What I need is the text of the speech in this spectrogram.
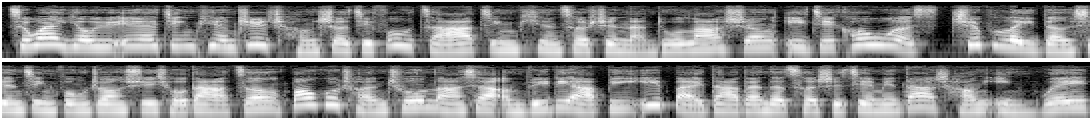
此外，由于 AI 晶片制程设计复杂，晶片测试难度拉升，以及 CoWoS、Chiplet 等先进封装需求大增，包括传出拿下 NVIDIA B 一百大单的测试界面大厂影威，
